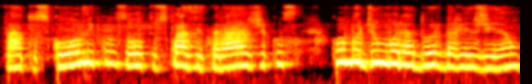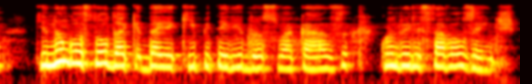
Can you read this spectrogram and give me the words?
fatos cômicos, outros quase trágicos, como o de um morador da região que não gostou da, da equipe ter ido à sua casa quando ele estava ausente.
